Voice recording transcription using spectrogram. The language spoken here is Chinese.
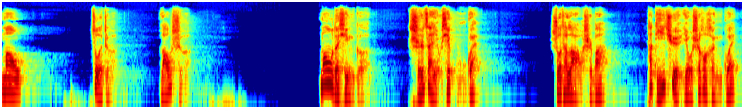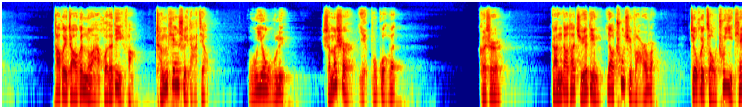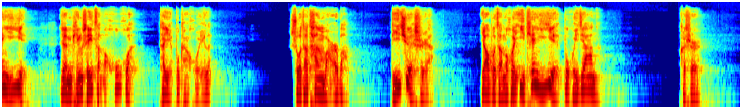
猫，作者老舍。猫的性格实在有些古怪。说它老实吧，它的确有时候很乖。它会找个暖和的地方，成天睡大觉，无忧无虑，什么事儿也不过问。可是，赶到它决定要出去玩玩。就会走出一天一夜，任凭谁怎么呼唤，他也不肯回来。说他贪玩吧，的确是啊，要不怎么会一天一夜不回家呢？可是，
